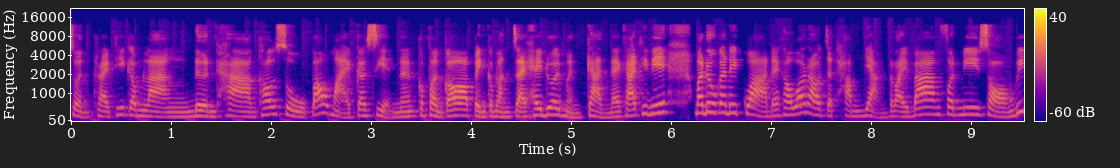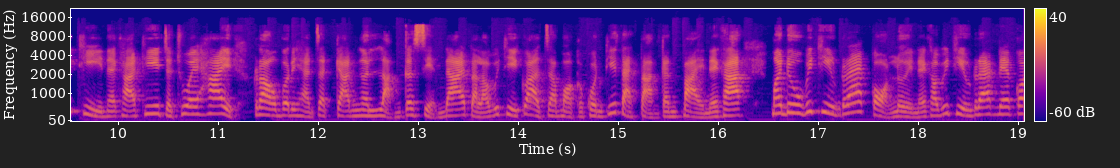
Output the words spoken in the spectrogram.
ส่วนใครที่กำลังเดินทางเข้าสู่เป้าหมายเกษียณนั้นก็ฟังก็เป็นกำลังใจให้ด้วยเหมือนกันนะคะ ทีนี้มาดูกันดีกว่านะคะว่าเราจะทำอย่างไรบ้างฝนมี 2 วิธีนะคะที่จะช่วยให้เราบริหารจัดการเงินหลังเกษียณได้แต่ละวิธีก็อาจจะเหมาะกับคนที่แตกต่างกันไปนะคะ มาดูวิธีแรกก่อนเลยนะคะ วิธีแรกเนี่ยก็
